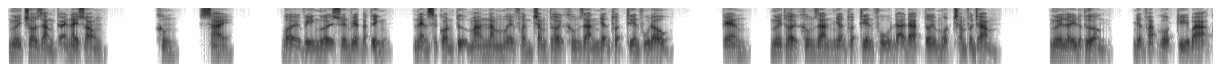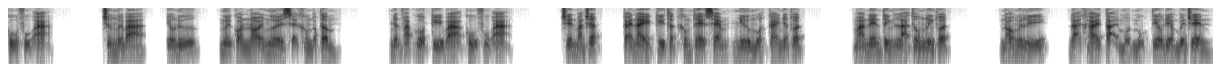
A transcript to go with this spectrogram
ngươi cho rằng cái này xong? Không, sai. Bởi vì người xuyên việt đặc tính nện sẽ còn tự mang năm mươi thời không gian nhẫn thuật thiên phú đâu. Keng ngươi thời không gian nhẫn thuật thiên phú đã đạt tới một trăm linh ngươi lấy được thưởng, nhẫn pháp gột kỳ bạ cụ phụ ạ. Chương mười ba, yêu nữ, ngươi còn nói ngươi sẽ không đọc tâm. Nhẫn pháp gột kỳ bạ cụ phụ ạ. Trên bản chất, cái này kỳ thật không thể xem như một cái nhẫn thuật, mà nên tính là thông linh thuật nó nguyên lý, đại khái tại một mục tiêu điểm bên trên,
